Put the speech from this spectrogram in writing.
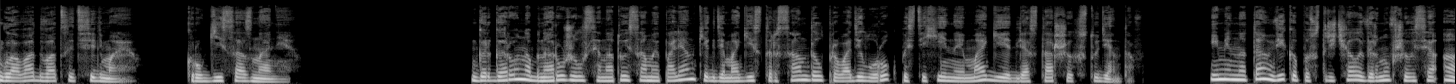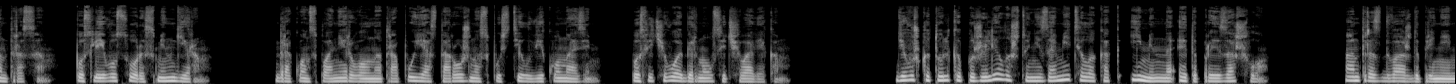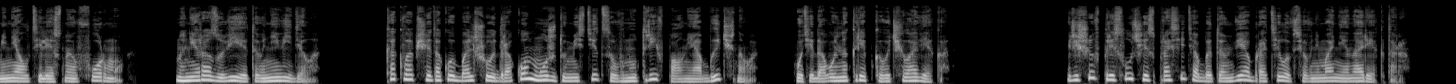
Глава 27. Круги сознания. Гаргарон обнаружился на той самой полянке, где магистр Сандел проводил урок по стихийной магии для старших студентов. Именно там Вика повстречала вернувшегося Антраса после его ссоры с Мингиром. Дракон спланировал на тропу и осторожно спустил Вику на земь, после чего обернулся человеком. Девушка только пожалела, что не заметила, как именно это произошло. Антрас дважды при ней менял телесную форму, но ни разу Ви этого не видела. Как вообще такой большой дракон может уместиться внутри вполне обычного, хоть и довольно крепкого человека? Решив при случае спросить об этом, Ви обратила все внимание на ректора.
